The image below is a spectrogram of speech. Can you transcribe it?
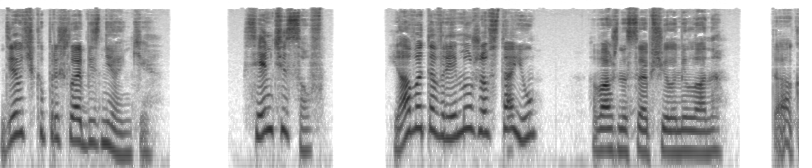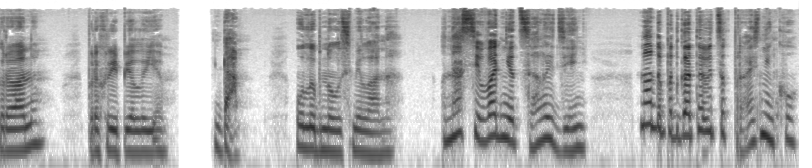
Девочка пришла без няньки. «Семь часов. Я в это время уже встаю», — важно сообщила Милана. «Так рано?» — прохрипела я. «Да», — улыбнулась Милана. «У нас сегодня целый день. Надо подготовиться к празднику.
